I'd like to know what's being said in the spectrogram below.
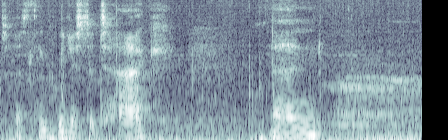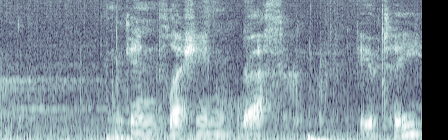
So I think we just attack and we can flash in Wrath EOT.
